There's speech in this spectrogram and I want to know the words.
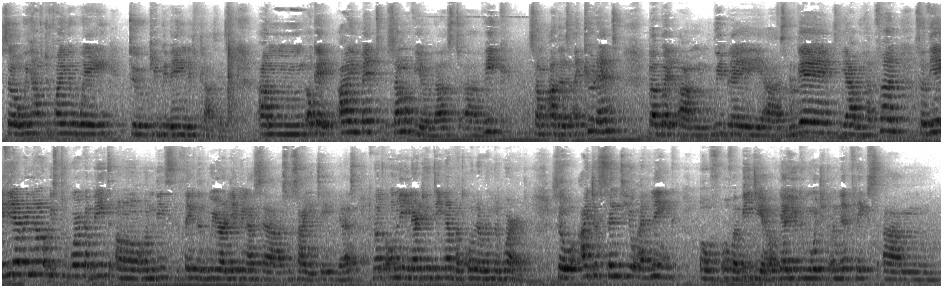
so we have to find a way to keep with the English classes. Um, okay, I met some of you last uh, week. Some others I couldn't. But well, um, we play uh, some games, yeah, we had fun. So the idea right now is to work a bit on, on this thing that we are living as a society, yes? Not only in Argentina, but all around the world. So I just sent you a link of, of a video, yeah, you can watch it on Netflix. Um,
